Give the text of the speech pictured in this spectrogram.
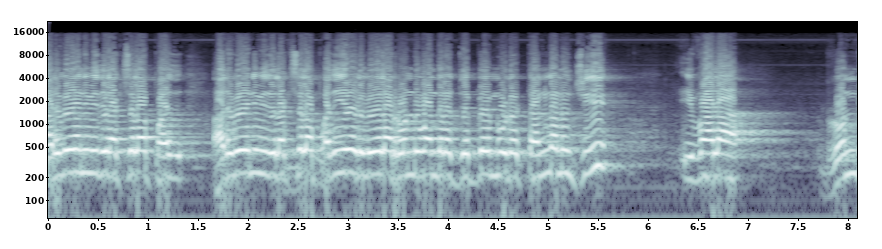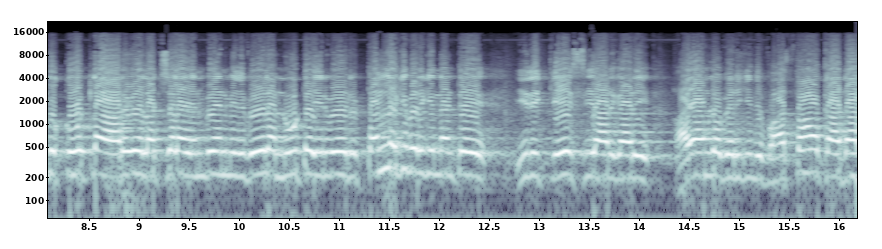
అరవై ఎనిమిది లక్షల పది అరవై ఎనిమిది లక్షల పదిహేడు వేల రెండు వందల డెబ్బై మూడు టన్నుల నుంచి ఇవాళ రెండు కోట్ల అరవై లక్షల ఎనభై ఎనిమిది వేల నూట ఇరవై ఏడు టన్నులకి పెరిగిందంటే ఇది కేసీఆర్ గారి హయాంలో పెరిగింది వాస్తవా కాదా?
